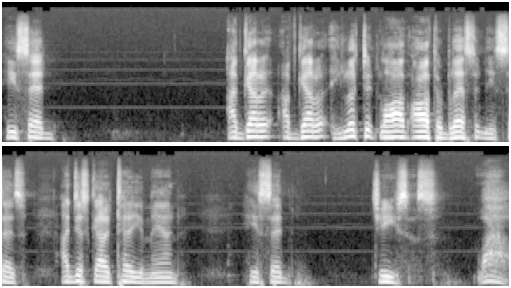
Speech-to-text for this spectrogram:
He said, I've got to, I've got to, he looked at Arthur Blessitt and he says, I just got to tell you, man. He said, Jesus. Wow.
